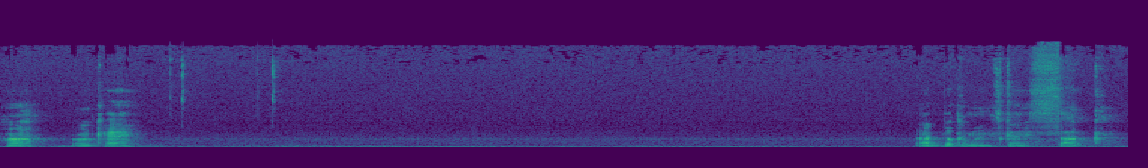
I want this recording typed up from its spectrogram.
Huh, okay. That Pokemon's gonna suck.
